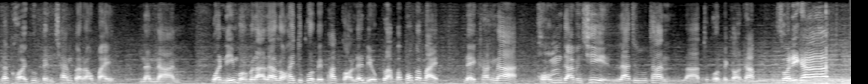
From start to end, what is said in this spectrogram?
และขอให้คุณเป็นแชมป์กับเราไปนาน ๆ วันนี้หมดเวลาแล้วเราให้ทุกคนไปพักก่อน แล้วเดี๋ยวกลับมาพบกันใหม่ ในครั้งหน้า ผมดาวินชีและทุกๆท่านลาทุกคนไปก่อนครับ สวัสดีครับ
